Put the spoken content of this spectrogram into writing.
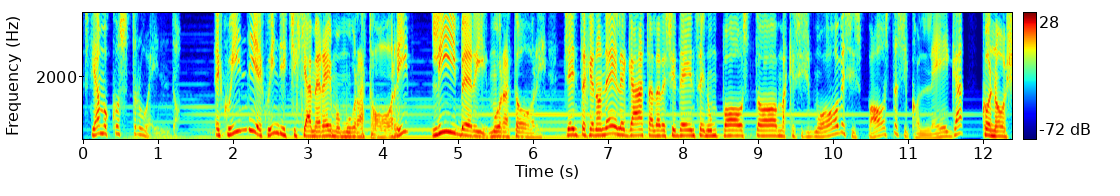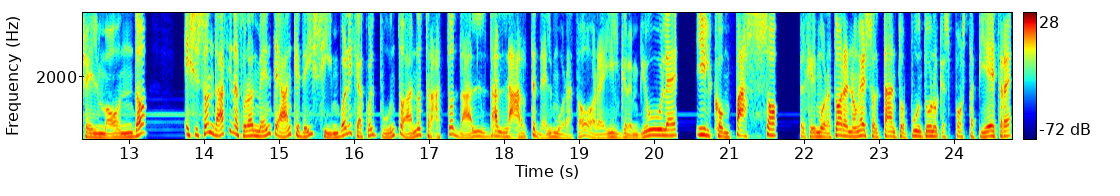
stiamo costruendo. E quindi, e quindi ci chiameremo muratori liberi muratori, gente che non è legata alla residenza in un posto, ma che si muove, si sposta, si collega, conosce il mondo e si sono dati naturalmente anche dei simboli che a quel punto hanno tratto dal, dall'arte del muratore, il grembiule, il compasso, perché il muratore non è soltanto appunto uno che sposta pietre,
